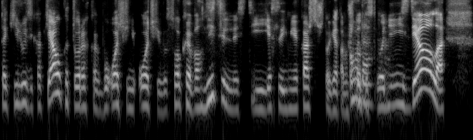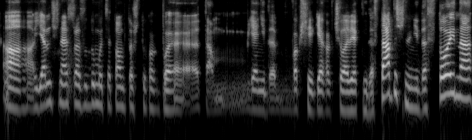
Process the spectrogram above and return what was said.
такие люди, как я, у которых как бы очень-очень высокая волнительность, и если мне кажется, что я там что-то да. сегодня не сделала, а, я начинаю сразу думать о том, то, что как бы там я не вообще, я как человек недостаточно, недостойна,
